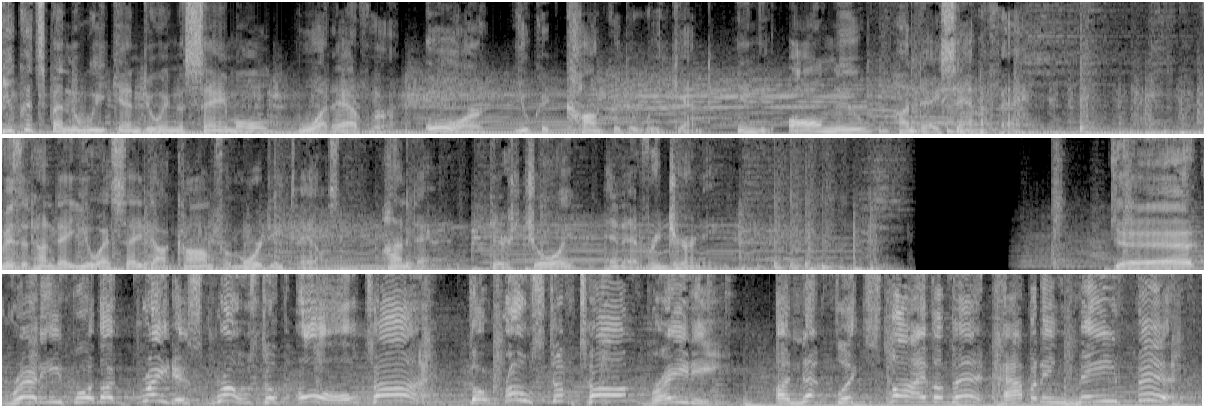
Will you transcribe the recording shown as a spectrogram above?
You could spend the weekend doing the same old whatever, or you could conquer the weekend in the all-new Hyundai Santa Fe. Visit HyundaiUSA.com for more details. Hyundai, there's joy in every journey. Get ready for the greatest roast of all time the Roast of Tom Brady, a Netflix live event happening May 5th.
